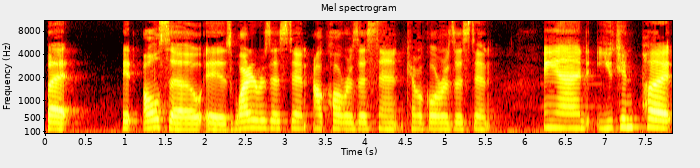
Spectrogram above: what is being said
but it also is water resistant, alcohol resistant, chemical resistant, and you can put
